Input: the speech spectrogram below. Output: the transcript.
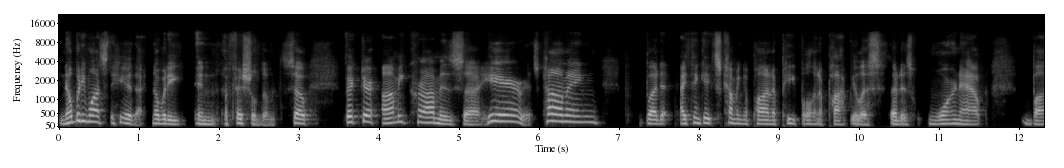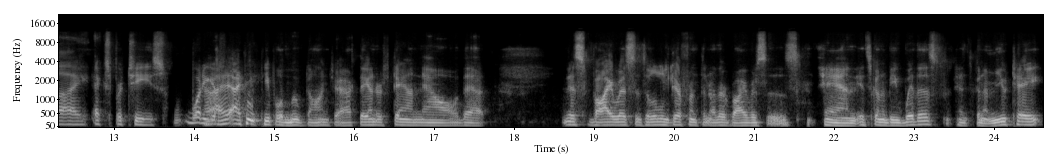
And nobody wants to hear that, nobody in officialdom. So, Victor, Omicron is uh, here, it's coming, but I think it's coming upon a people and a populace that is worn out by expertise. What are you? I, I think people have moved on, Jack. They understand now that this virus is a little different than other viruses, and it's going to be with us and it's going to mutate.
